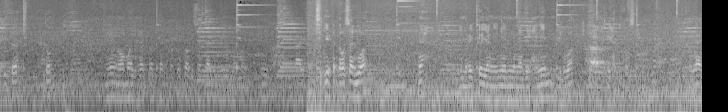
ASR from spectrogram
Kepada kita untuk ini normal health protect protokol kesihatan ini normal. Sediakan kawasan luar ya. Bagi mereka yang ingin mengambil angin di luar kita lihat di kawasan dengan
